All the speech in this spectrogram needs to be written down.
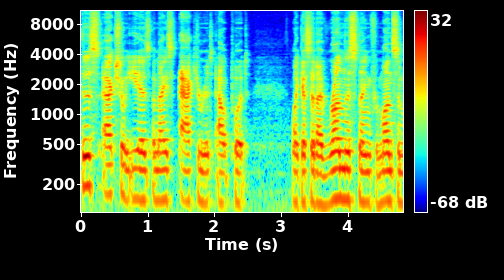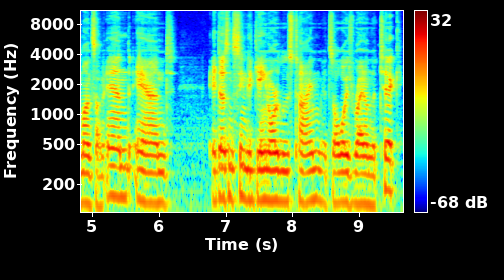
this actually is a nice accurate output. Like I said, I've run this thing for months and months on end, and it doesn't seem to gain or lose time. It's always right on the tick.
